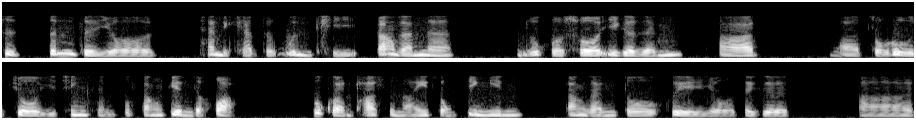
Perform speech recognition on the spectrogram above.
是真的有。Handicap 的问题，当然呢，如果说一个人他啊、呃、走路就已经很不方便的话，不管他是哪一种病因，当然都会有这个啊、呃，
